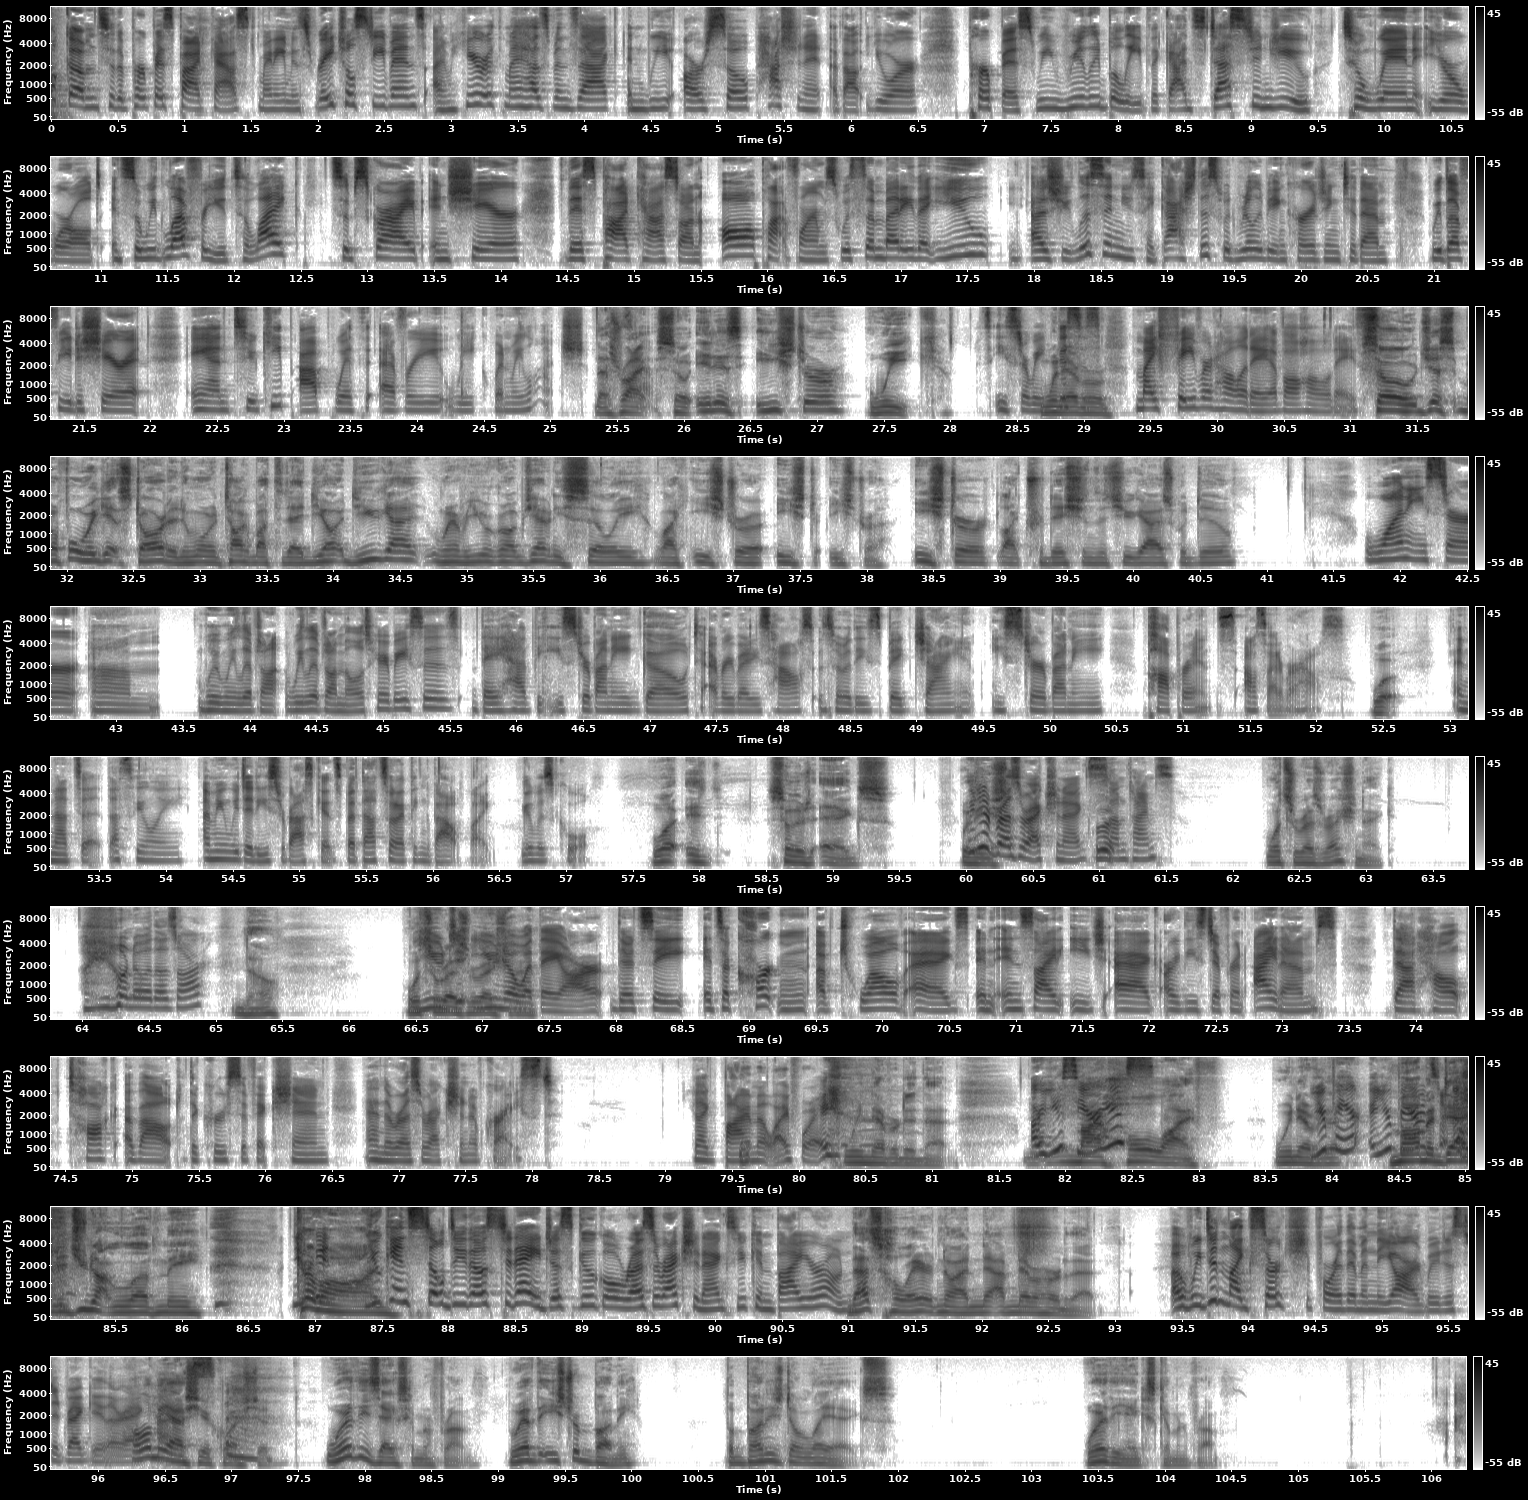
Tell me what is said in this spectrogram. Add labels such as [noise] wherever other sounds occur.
Welcome to the Purpose Podcast. My name is Rachel Stevens. I'm here with my husband, Zach, and we are so passionate about your purpose. We really believe that God's destined you to win your world. And so we'd love for you to like, subscribe, and share this podcast on all platforms with somebody that you, as you listen, you say, gosh, this would really be encouraging to them. We'd love for you to share it and to keep up with every week when we launch. That's right. So, it is Easter week. It's Easter week. Whenever- This is my favorite holiday of all holidays. So, just before we get started and what we're going to talk about today, do you, do you guys, whenever you were growing up, do you have any silly like Easter, Easter, Easter, Easter like traditions that you guys would do? one Easter, um, when we lived on we lived on military bases, they had the Easter bunny go to everybody's house, and so were these big giant Easter bunny paw prints outside of our house. What? And that's it. That's the only. I mean, we did Easter baskets, but that's what I think about. Like it was cool. What is? So there's eggs. What we did resurrection eggs What? sometimes. What's a resurrection egg? [laughs] You don't know what those are? No. What's you a do- resurrection? you know egg? what they are. It's a it's a carton of twelve eggs, and inside each egg are these different items that help talk about the crucifixion and the resurrection of Christ. You like buy them at Lifeway. We never did that. [laughs] Are you serious? My whole life, we never. Your, did. par- your Mom parents and Dad, [laughs] did you not love me? You Come can- on. You can still do those today. Just Google resurrection eggs. You can buy your own. That's hilarious. No, I ne- I've never heard of that. Oh, we didn't like search for them in the yard. We just did regular egg. Well, let me ask you a question. [laughs] Where are these eggs coming from? We have the Easter bunny, but bunnies don't lay eggs. Where are the eggs coming from?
